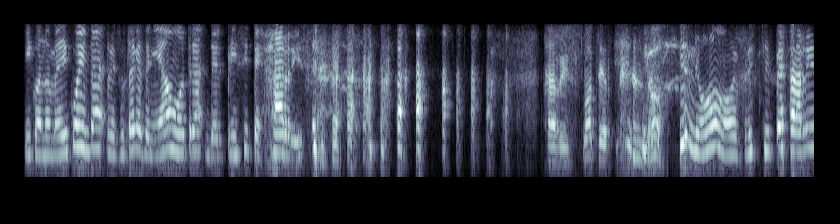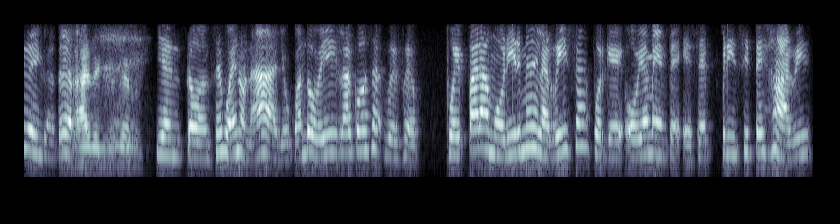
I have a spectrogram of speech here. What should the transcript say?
Y cuando me di cuenta, resulta que tenía otra del príncipe Harris. Harry Potter, no. no, el príncipe Harry de Inglaterra. Ah, de Inglaterra. Y entonces, bueno, nada, yo cuando vi la cosa, pues fue, fue para morirme de la risa, porque obviamente ese príncipe Harry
